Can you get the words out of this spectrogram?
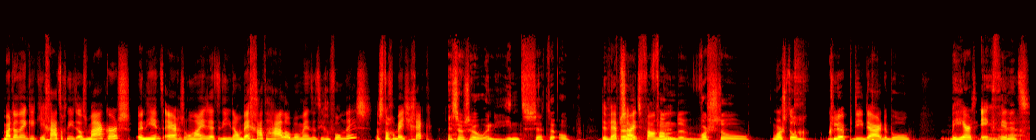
Maar dan denk ik, je gaat toch niet als makers een hint ergens online zetten die je dan weg gaat halen op het moment dat hij gevonden is? Dat is toch een beetje gek? En sowieso een hint zetten op De website een- van, van de de worstel... worstelclub die daar de boel beheert. Ik vind het...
